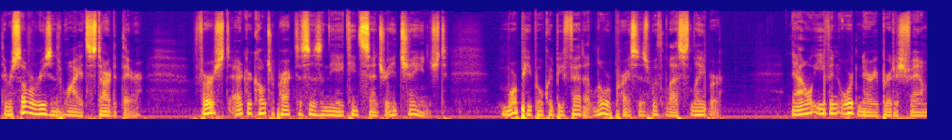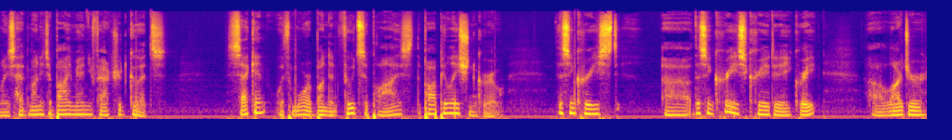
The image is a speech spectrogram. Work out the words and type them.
There were several reasons why it started there. First, agriculture practices in the 18th century had changed. More people could be fed at lower prices with less labor. Now even ordinary British families had money to buy manufactured goods. Second, with more abundant food supplies, the population grew. This increased uh, this increase created a great uh, larger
